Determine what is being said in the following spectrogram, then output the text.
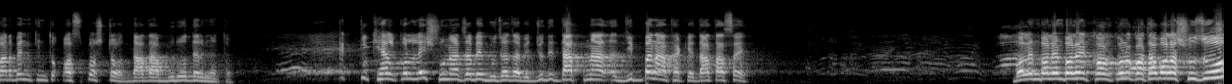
পারবেন, কিন্তু অস্পষ্ট, দাদা বুড়োদের মতো। একটু খেয়াল করলে শোনা যাবে, বোঝা যাবে। যদি দাঁত না, জিব্বা না থাকে, দাঁত আছে। বলেন বলেন বলেন কোনো কথা বলার সুযোগ?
